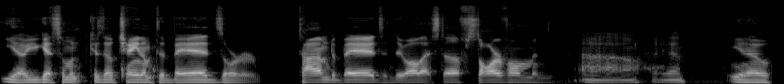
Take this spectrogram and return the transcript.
you know you get someone cuz they'll chain them to beds or tie them to beds and do all that stuff starve them and Oh, yeah. you know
